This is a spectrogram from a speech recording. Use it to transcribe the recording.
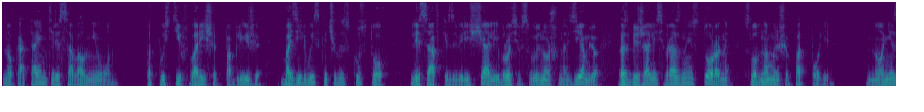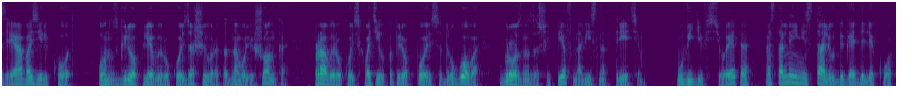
но кота интересовал не он. Подпустив воришек поближе, Базиль выскочил из кустов – Лисавки заверещали и, бросив свою ношу на землю, разбежались в разные стороны, словно мыши в подполье. Но не зря Базиль кот. Он сгреб левой рукой за шиворот одного лишонка, правой рукой схватил поперек пояса другого, грозно зашипев, навис над третьим. Увидев все это, остальные не стали убегать далеко,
